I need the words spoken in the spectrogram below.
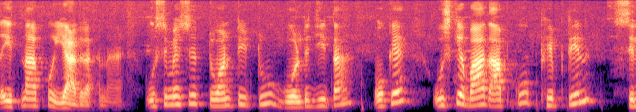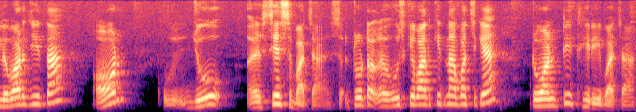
तो इतना आपको याद रखना है। उसमें से ट्वेंटी टू गोल्ड जीता, ओके? उसके बाद आपको फिफ्टीन सिल्वर जीता और जो शेष बचा, टोटल, उसके बाद कितना बच गया? ट्वेंटी थ्री बचा।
